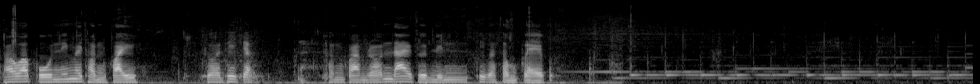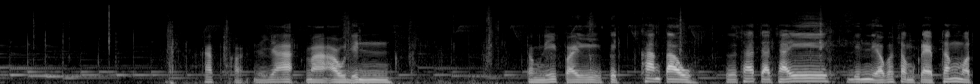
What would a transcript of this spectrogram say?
เพราะว่าปูนนี้ไม่ทนไฟ ตัวที่จะทนความร้อนได้คือดินที่ผสมแกลบ ครับขออนุญาตมาเอาดิน ตรงนี้ไปปิดข้างเตา คือถ้าจะใช้ดินเหนียวผสมแกลบทั้งหมด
